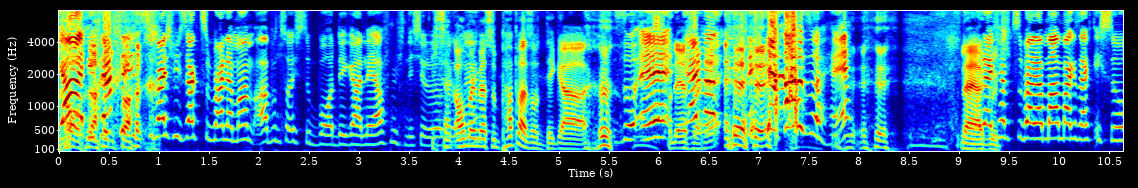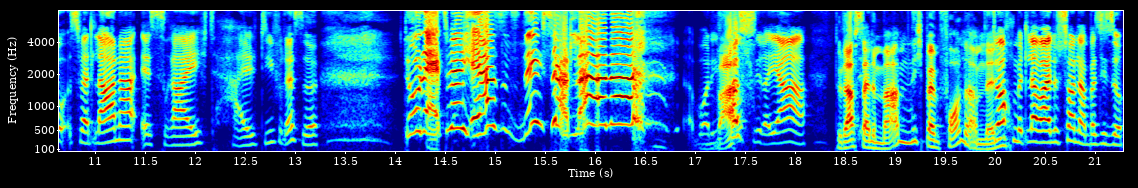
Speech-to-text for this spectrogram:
Ja, die Sache ist zum Beispiel, ich sag zu meiner Mom ab und zu, ich so, boah, Digga, nerv mich nicht. Oder Ich sag so, auch ne? manchmal zu Papa so, Digga. So, äh, Und er so, hä? ja, so, hä? Naja, Oder gut. ich habe zu meiner Mama gesagt, ich so, Svetlana, es reicht, halt die Fresse. Du nennst mich erstens nicht Svetlana! Boah, Was? so schwierig. Ja, Du darfst deine Mom nicht beim Vornamen nennen? doch, mittlerweile schon, aber sie so,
